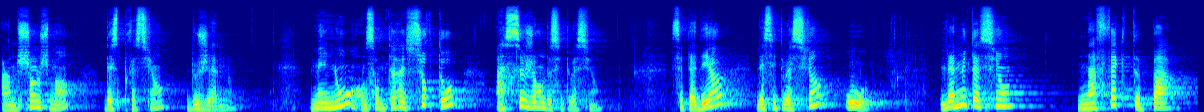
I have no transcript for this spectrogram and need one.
à un changement d'expression du gène. Mais nous, on s'intéresse surtout à ce genre de situation c'est-à-dire les situations où la mutation n'affecte pas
